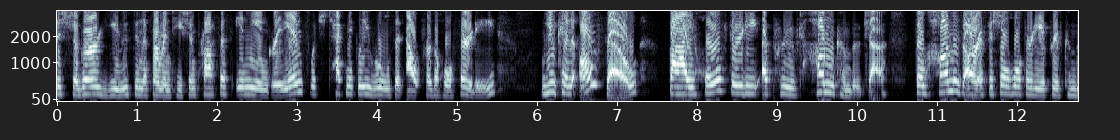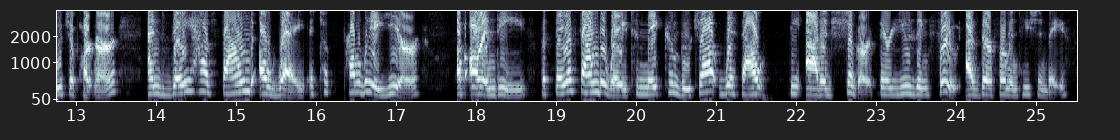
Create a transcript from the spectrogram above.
the sugar used in the fermentation process in the ingredients, which technically rules it out for the Whole 30. You can also buy Whole 30 approved Hum kombucha. So Hum is our official Whole 30 approved kombucha partner, and they have found a way. It took probably a year of R&D, but they have found a way to make kombucha without the added sugar. They're using fruit as their fermentation base.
